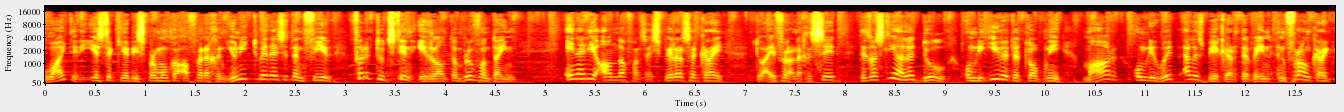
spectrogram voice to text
White het die eerste keer die Springbokke afgerig in Junie 2004 vir 'n toets teen Ierland in Bloemfontein en hy die aandag van sy spelers gekry toe hy vir hulle gesê het dit was nie hulle doel om die Ire te klop nie, maar om die Webb Ellis beker te wen in Frankryk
